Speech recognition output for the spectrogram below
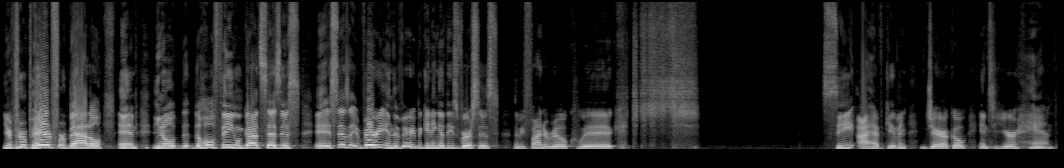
You're prepared for battle. And, you know, the, the whole thing, when God says this, it says it very in the very beginning of these verses. Let me find it real quick. See, I have given Jericho into your hand.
